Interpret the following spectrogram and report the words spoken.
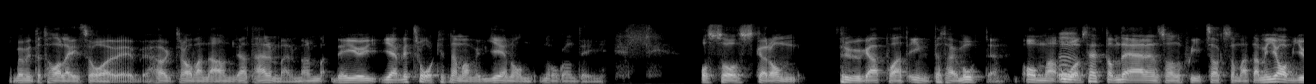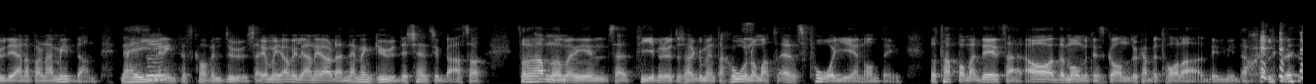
vi behöver inte tala i så eh, högtravande andliga termer, men det är ju jävligt tråkigt när man vill ge någon någonting. Och så ska de truga på att inte ta emot det. Om man, Mm. Oavsett om det är en sån skitsak som att ja, men jag bjuder gärna på den här middagen. Nej, Mm. men inte ska väl du? Så, ja, men jag vill gärna göra det. Nej, men gud, det känns ju bra. Alltså, så hamnar Mm. man i en så här, tio minuters argumentation om att ens få ge någonting. Då tappar man. Det är så här. Ja, the moment is gone. Du kan betala din middag själv.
